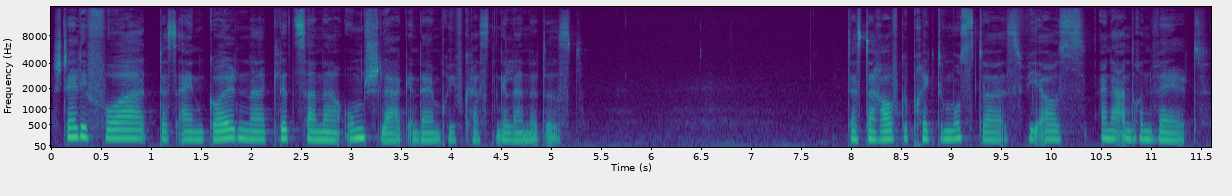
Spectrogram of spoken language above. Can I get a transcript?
Stell dir vor, dass ein goldener, glitzernder Umschlag in deinem Briefkasten gelandet ist. Das darauf geprägte Muster ist wie aus einer anderen Welt,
